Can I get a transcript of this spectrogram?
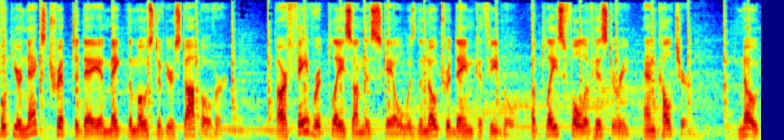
Book your next trip today and make the most of your stopover. Our favorite place on this scale was the Notre Dame Cathedral, a place full of history and culture. Note,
